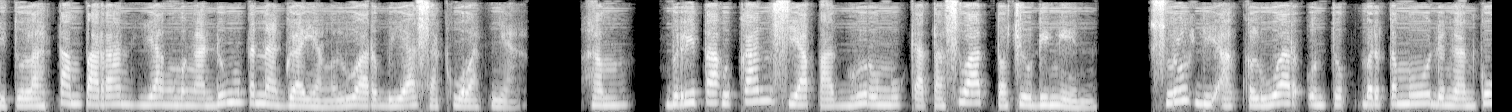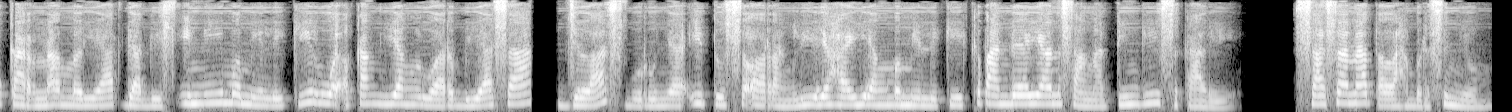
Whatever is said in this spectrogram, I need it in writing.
Itulah tamparan yang mengandung tenaga yang luar biasa kuatnya. Hem, beritahukan siapa gurumu kata Suatu Chu dingin. Suruh dia keluar untuk bertemu denganku karena melihat gadis ini memiliki luakang yang luar biasa, jelas gurunya itu seorang lihai yang memiliki kepandaian sangat tinggi sekali. Sasana telah bersenyum.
